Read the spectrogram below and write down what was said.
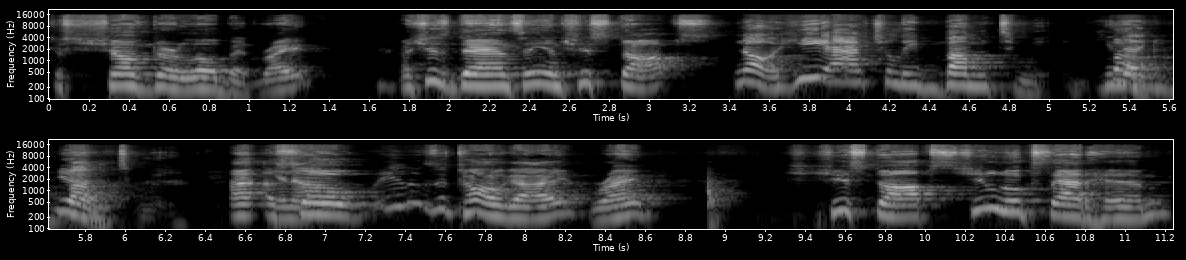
just shoved her a little bit, right? And she's dancing, and she stops. No, he actually bumped me. He like Bumped, yeah. me. Uh, You know? so he was a tall guy, right? She stops. She looks at him,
